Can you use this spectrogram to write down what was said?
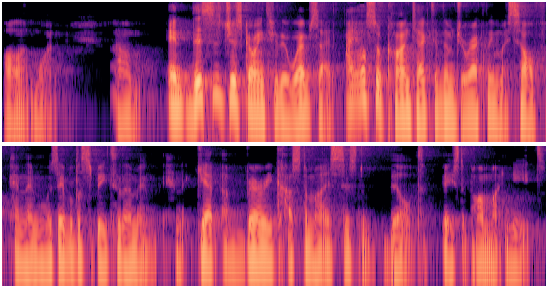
all in one. Um, and this is just going through their website. I also contacted them directly myself and then was able to speak to them and, and get a very customized system built based upon my needs.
